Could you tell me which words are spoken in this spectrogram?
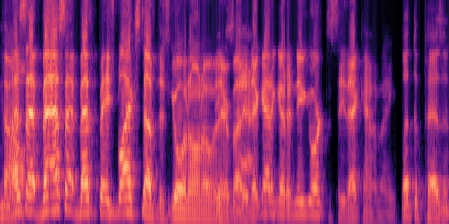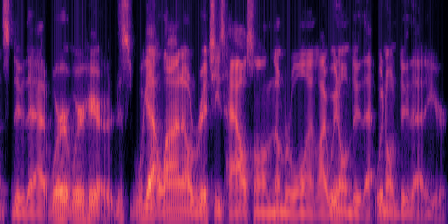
No, That's that that's that Bethpage Black stuff that's going on over there, buddy. They got to go to New York to see that kind of thing. let the peasants do that. We're we're here. This we got Lionel Richie's house on number one. Like we don't do that. We don't do that here.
